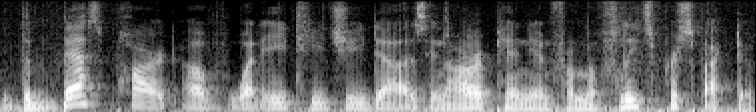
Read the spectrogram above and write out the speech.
The best part of what ATG does, in our opinion, from a fleet's perspective,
